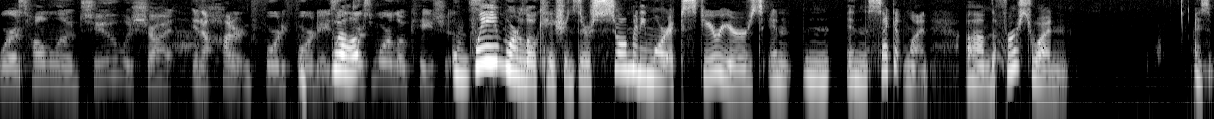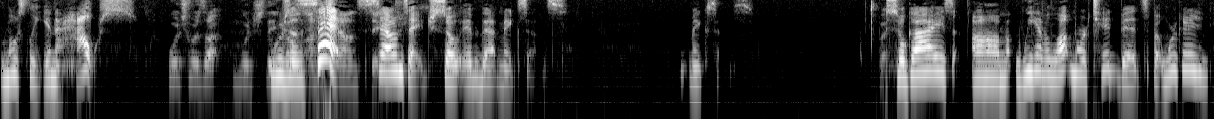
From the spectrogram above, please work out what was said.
Whereas Home Alone 2 was shot in 144 days. Well- but there's more locations. Way more locations. There's so many more exteriors in in, the second one. Um, the first one is mostly in a house. Which was a which they which is a set soundstage. soundstage. So if that makes sense. makes sense. So, guys, um, we have a lot more tidbits, but we're going to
